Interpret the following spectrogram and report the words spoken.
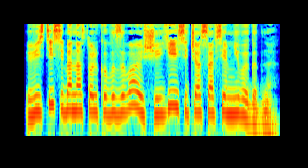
Вести себя настолько вызывающе ей сейчас совсем невыгодно.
